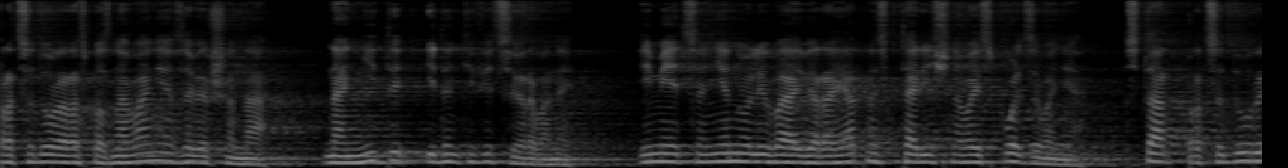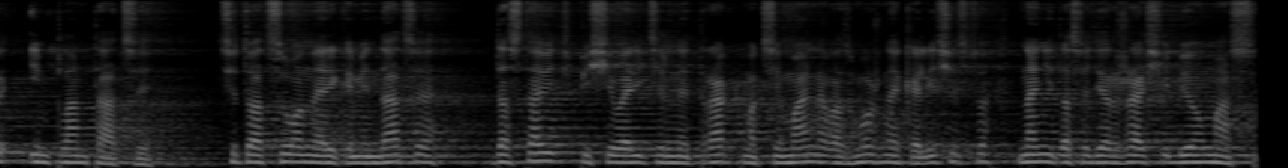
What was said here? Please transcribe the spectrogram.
Процедура распознавания завершена. Наниты идентифицированы. Имеется не нулевая вероятность вторичного использования. Старт процедуры имплантации. Ситуационная рекомендация – доставить в пищеварительный тракт максимально возможное количество нанитосодержащей биомассы.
